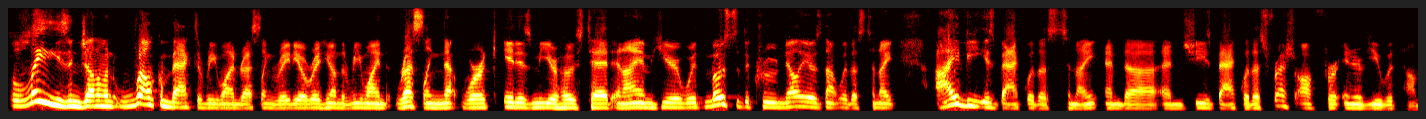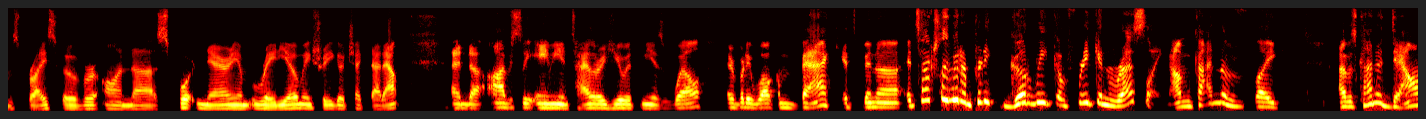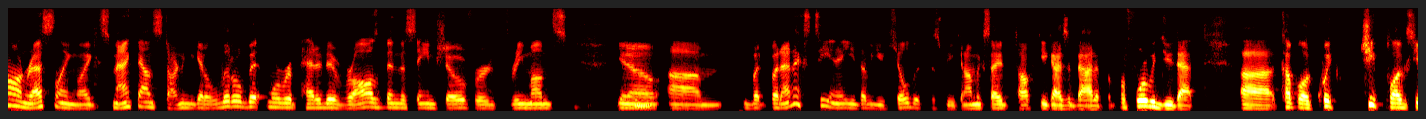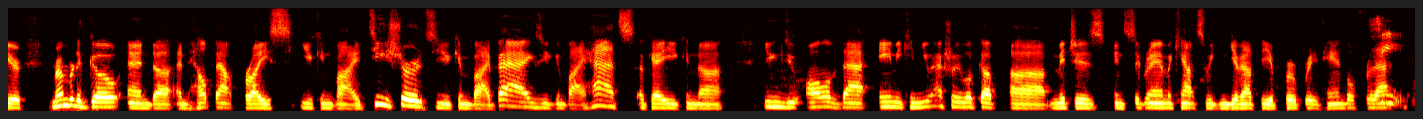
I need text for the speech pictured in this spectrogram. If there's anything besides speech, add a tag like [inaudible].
Ladies and gentlemen, welcome back to Wre-Wind Wrestling Radio, right here on the Wre-Wind Wrestling Network. It is me, your host, Ted, and I am here with most of the crew. Nelio is not with us tonight. Ivy is back with us tonight, and uh, and she's back with us fresh off her interview with Thomas Bryce over on uh, Sportinarium Radio. Make sure you go check that out. And uh, obviously, Amy and Tyler are here with me as well. Everybody, welcome back. It's been a, it's actually been a pretty good week of freaking wrestling. I'm kind of like I was kind of down on wrestling. Like SmackDown's starting to get a little bit more repetitive. Raw's been the same show for three months, you know. Mm-hmm. Um, but but NXT and AEW killed it this week, and I'm excited to talk to you guys about it. But before we do that, uh, a couple of quick cheap plugs here. Remember to go and uh, and help out Bryce. You can buy T-shirts, you can buy bags, you can buy hats. Okay, you can uh, you can do all of that. Amy, can you actually look up uh, Mitch's Instagram account so we can give out the appropriate handle for that? See.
